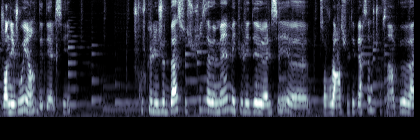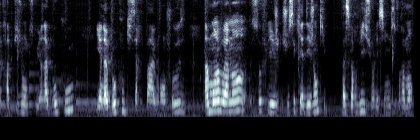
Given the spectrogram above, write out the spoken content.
J'en ai joué hein, des DLC. Je trouve que les jeux de base se suffisent à eux-mêmes et que les DLC, euh, sans vouloir insulter personne, je trouve ça un peu attrape-pigeon parce qu'il y en a beaucoup. Il y en a beaucoup qui servent pas à grand chose. À moins vraiment, sauf les. Je sais qu'il y a des gens qui passent leur vie sur les Sims vraiment,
